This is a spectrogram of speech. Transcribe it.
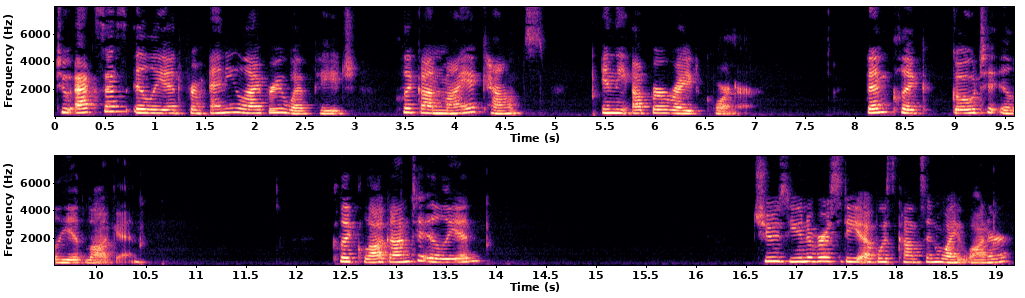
To access ILLiad from any library webpage, click on My Accounts in the upper right corner. Then click Go to ILLiad Login. Click Log on to ILLiad. Choose University of Wisconsin-Whitewater.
